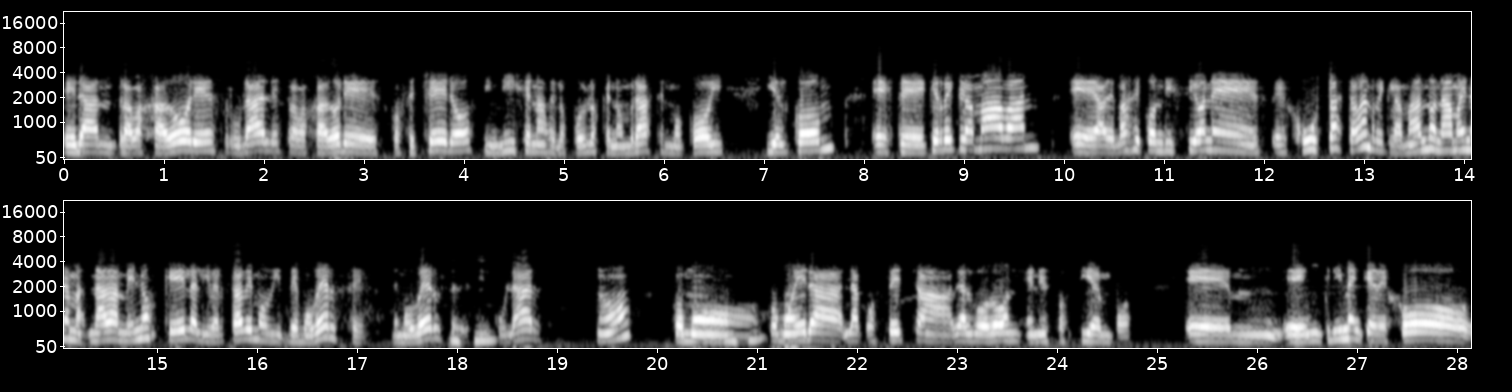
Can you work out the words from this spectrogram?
eran trabajadores rurales, trabajadores cosecheros, indígenas de los pueblos que nombraste, el Mocoy y el Com, este, que reclamaban, eh, además de condiciones eh, justas, estaban reclamando nada más y nada, nada menos que la libertad de, movi- de moverse, de moverse, de circular, ¿no? Como, como era la cosecha de algodón en esos tiempos. Em, eh, un crimen que dejó,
